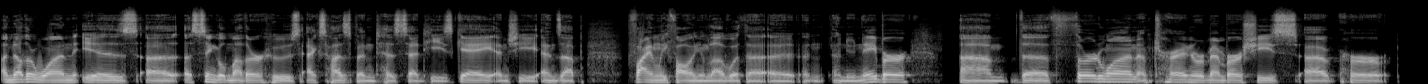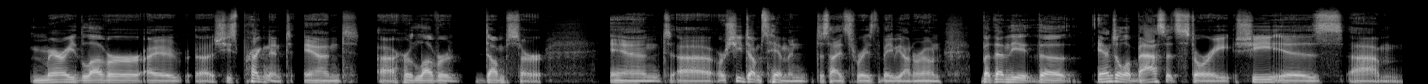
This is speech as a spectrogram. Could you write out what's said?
Another one is a, a single mother whose ex husband has said he's gay, and she ends up finally falling in love with a, a, a new neighbor um, the third one, I'm trying to remember. She's uh, her married lover. I, uh, she's pregnant, and uh, her lover dumps her, and uh, or she dumps him and decides to raise the baby on her own. But then the the Angela Bassett story, she is. Um,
